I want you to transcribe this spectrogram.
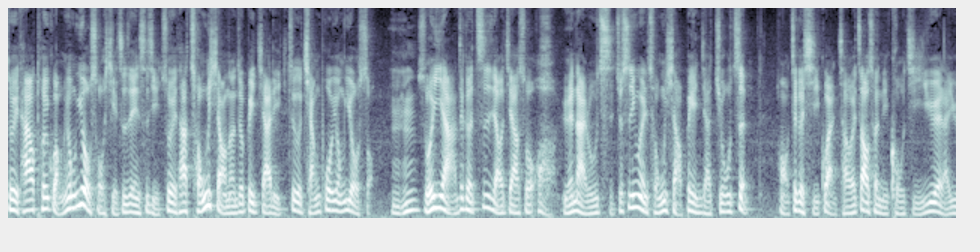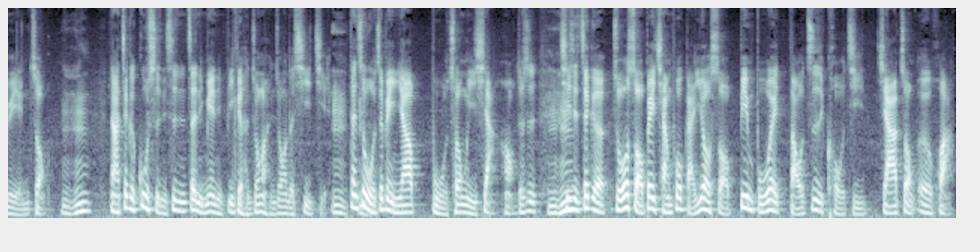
所以他要推广用右手写字这件事情，所以他从小呢就被家里这个强迫用右手。嗯哼，所以啊，这个治疗家说，哦，原来如此，就是因为从小被人家纠正，哦，这个习惯才会造成你口疾越来越严重。嗯哼，那这个故事你是这里面一个很重要很重要的细节。嗯，但是我这边也要补充一下，哈，就是其实这个左手被强迫改右手，并不会导致口疾加重恶化。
